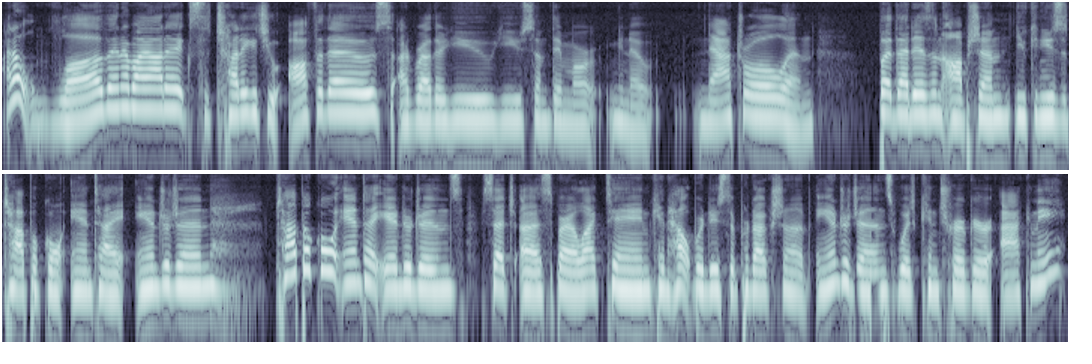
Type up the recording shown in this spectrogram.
I don't love antibiotics. So try to get you off of those. I'd rather you use something more, you know, natural and but that is an option. You can use a topical anti-androgen. Topical anti-androgens such as spironolactone can help reduce the production of androgens, which can trigger acne.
